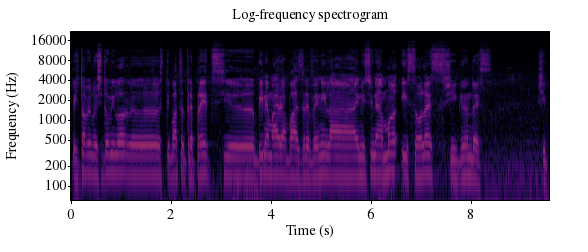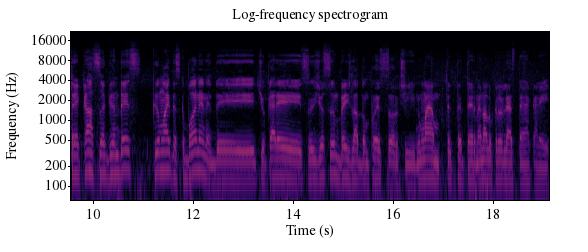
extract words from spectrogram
Deci, doamnelor și domnilor, uh, stimați întrepreți, uh, bine mai v-ați revenit la emisiunea Mă isolez și gândesc. Și trec ca să gândesc cât mai des, că bă, nene, deci eu care sunt, eu sunt beji la domn profesor și nu mai am te- te- terminat lucrările astea care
